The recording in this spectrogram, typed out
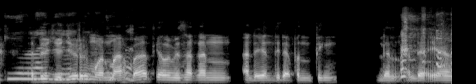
Gila, aduh gila, jujur gila. mohon maaf Kita banget kalau misalkan ada yang tidak penting dan ada yang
